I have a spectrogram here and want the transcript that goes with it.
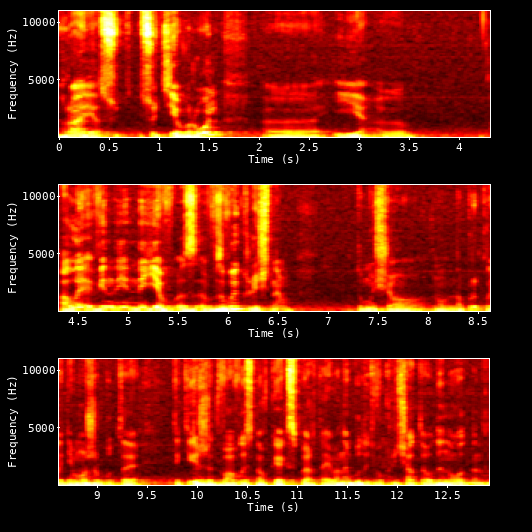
грає сут- суттєву роль, і, але він не є виключним, тому що ну, на прикладі може бути такі ж два висновки експерта, і вони будуть виключати один один.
